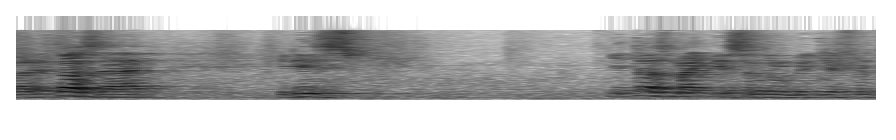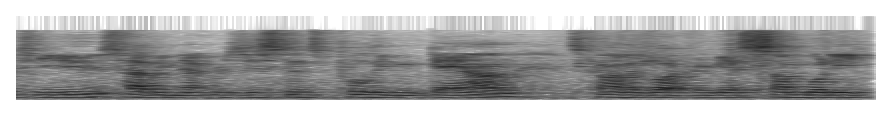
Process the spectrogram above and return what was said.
but it does add it is it does make this a little bit different to use, having that resistance pulling down. It's kind of like, I guess, somebody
